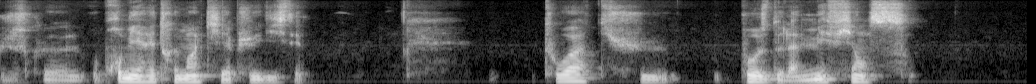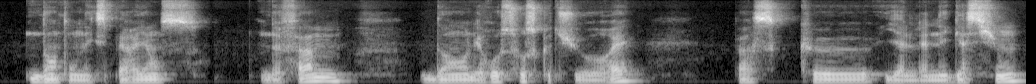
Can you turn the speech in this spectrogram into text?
1er être humain qui a pu exister. Toi, tu poses de la méfiance dans ton expérience de femme, dans les ressources que tu aurais, parce qu'il y a la négation,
